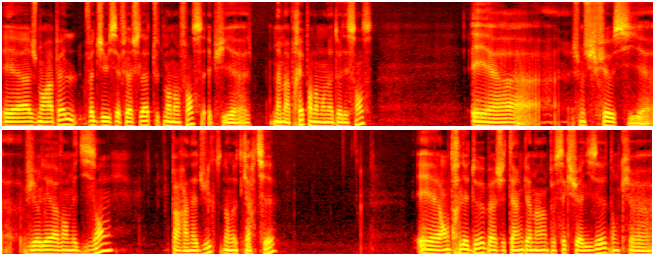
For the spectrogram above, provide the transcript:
Et je m'en rappelle, en fait, j'ai eu ces flashs-là toute mon enfance, et puis même après, pendant mon adolescence. Et je me suis fait aussi euh, violer avant mes 10 ans, par un adulte dans notre quartier. Et euh, entre les deux, bah, j'étais un gamin un peu sexualisé. Donc, euh,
